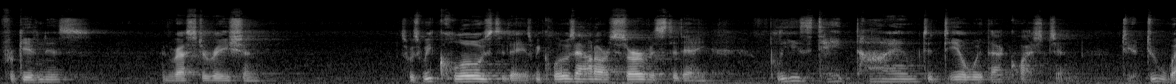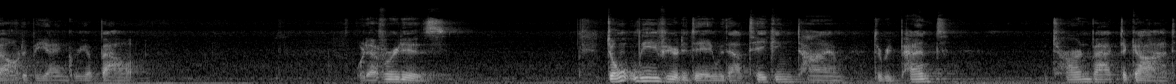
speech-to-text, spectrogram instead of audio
forgiveness, and restoration. So, as we close today, as we close out our service today, please take time to deal with that question do you do well to be angry about? Whatever it is. Don't leave here today without taking time to repent and turn back to God.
